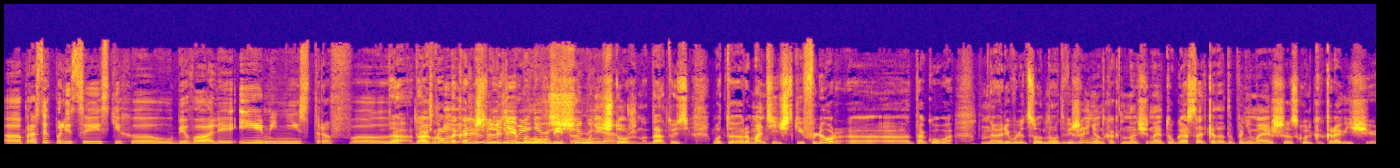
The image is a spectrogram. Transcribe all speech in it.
э, простых полицейских, э, убивали и министров. э, Да, да, есть, огромное э, количество люди людей было убито, защищены, да. уничтожено, да. То есть вот э, романтический флер э, э, такого революционного движения, он как-то начинает угасать, когда ты понимаешь, сколько кровищи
